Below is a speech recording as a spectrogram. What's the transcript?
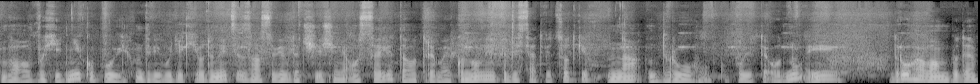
Вау, вихідні. Купуй дві будь-які одиниці засобів для чищення оселі та отримай економію 50% на другу. Купуєте одну і друга вам буде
